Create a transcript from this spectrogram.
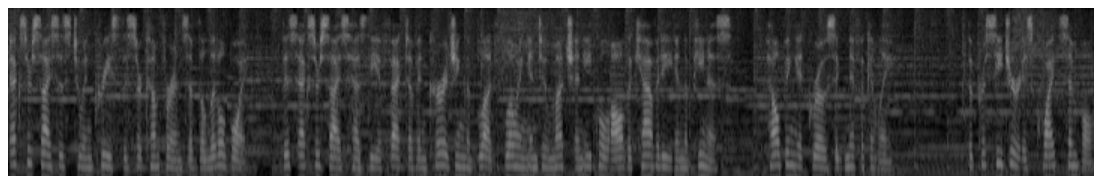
Exercises to increase the circumference of the little boy, this exercise has the effect of encouraging the blood flowing into much and equal all the cavity in the penis, helping it grow significantly. The procedure is quite simple,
